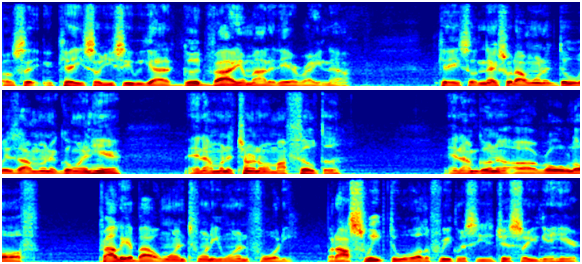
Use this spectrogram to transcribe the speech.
Okay, so you see we got good volume out of there right now. Okay, so next what I want to do is I'm going to go in here and I'm going to turn on my filter and I'm going to uh, roll off probably about 120, 140. But I'll sweep through all the frequencies just so you can hear.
